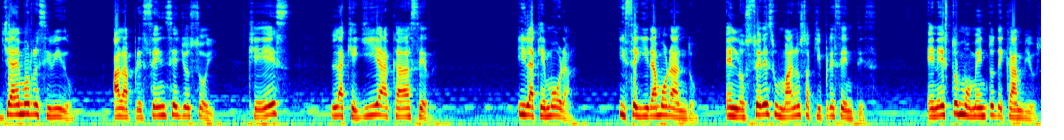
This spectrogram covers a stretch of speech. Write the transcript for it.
ya hemos recibido a la presencia yo soy, que es la que guía a cada ser, y la que mora, y seguirá morando en los seres humanos aquí presentes, en estos momentos de cambios,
